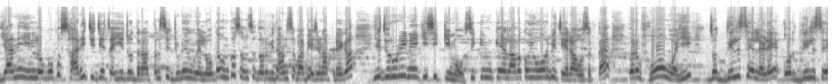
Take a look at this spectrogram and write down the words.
यानी इन लोगों को सारी चीज़ें चाहिए जो धरातल से जुड़े हुए लोग हैं, उनको संसद और विधानसभा भेजना पड़ेगा। ये ज़रूरी नहीं कि सिक्किम हो। सिक्किम के अलावा कोई और भी चेहरा हो सकता है, पर हो वही जो दिल से लड़े और दिल से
